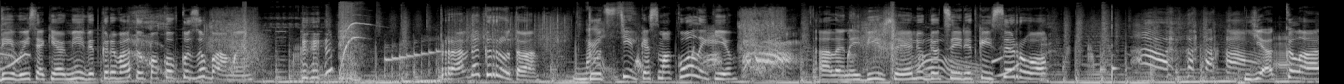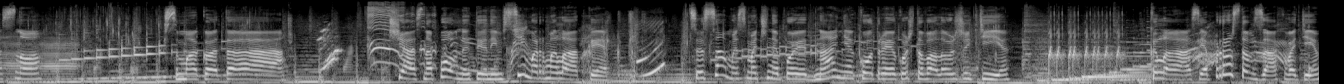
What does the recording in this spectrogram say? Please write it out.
Дивись, як я вмію відкривати упаковку зубами. Правда круто? Тут стільки смаколиків. Але найбільше я люблю цей рідкий сироп. Як класно! Смакота! Час наповнити ним всі мармеладки. Це саме смачне поєднання, котре я коштувала у житті. Клас, я просто в захваті.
